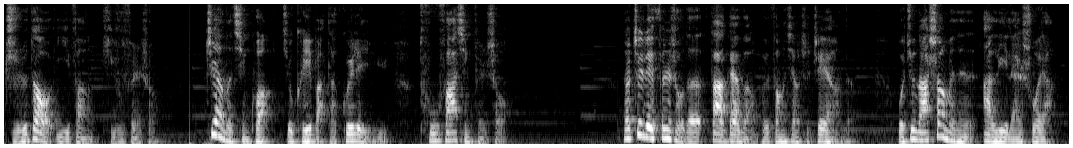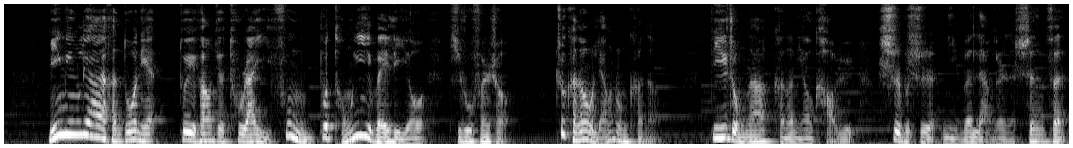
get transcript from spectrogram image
直到一方提出分手。这样的情况就可以把它归类于突发性分手。那这类分手的大概挽回方向是这样的，我就拿上面的案例来说呀。明明恋爱很多年，对方却突然以父母不同意为理由提出分手，这可能有两种可能。第一种呢，可能你要考虑是不是你们两个人的身份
